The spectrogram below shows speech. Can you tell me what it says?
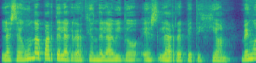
La segunda parte de la creación del hábito es la repetición. Vengo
